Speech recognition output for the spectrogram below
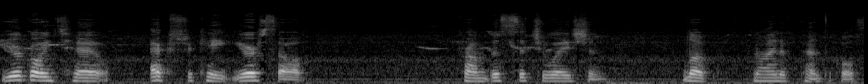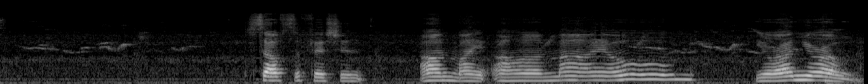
you're going to extricate yourself from this situation. Look nine of pentacles. Self-sufficient, on my, on my own. You're on your own.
